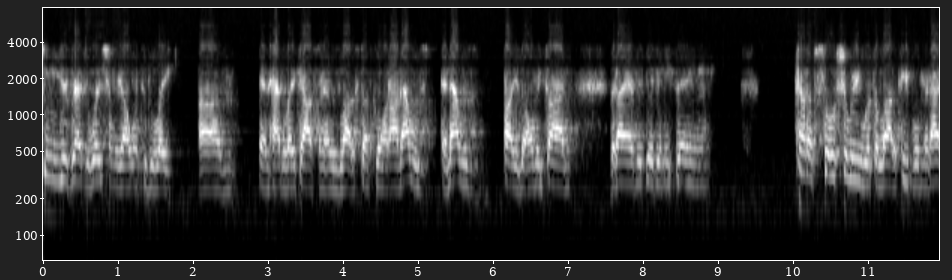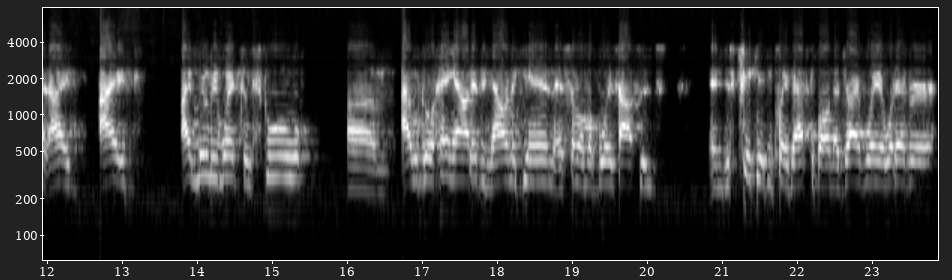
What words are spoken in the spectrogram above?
senior year graduation. We all went to the lake um, and had a lake house, and there was a lot of stuff going on. That was and that was probably the only time that I ever did anything kind of socially with a lot of people. I mean, I I I, I literally went to school. Um, I would go hang out every now and again at some of my boys' houses and just kick it and play basketball in the driveway or whatever,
